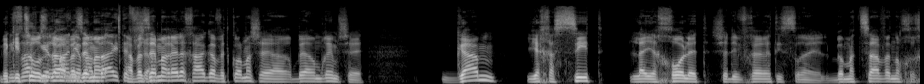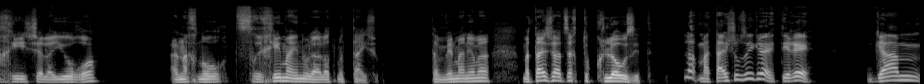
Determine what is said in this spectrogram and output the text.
מזרח בקיצור, זה לא, אבל גרמניה זה, מר, אבל. זה מראה לך אגב את כל מה שהרבה אומרים, שגם יחסית ליכולת של נבחרת ישראל, במצב הנוכחי של היורו, אנחנו צריכים היינו לעלות מתישהו. אתה מבין מה אני אומר? מתישהו היה צריך to close it. לא, מתישהו זה יקרה, תראה, גם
